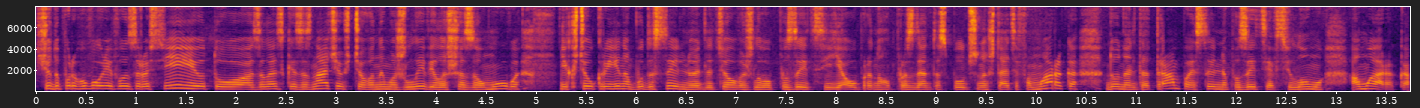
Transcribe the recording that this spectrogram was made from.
Щодо переговорів з Росією, то Зеленський зазначив, що вони можливі лише за умови Якщо Україна буде сильною для цього важлива позиція обраного президента Сполучених Штатів Америки Дональда Трампа і сильна позиція в цілому Америки.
